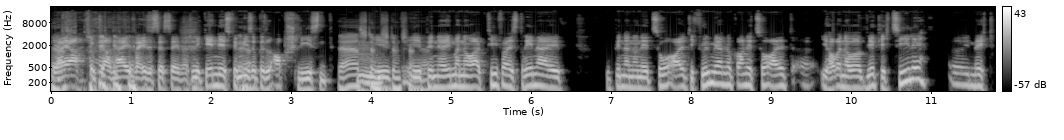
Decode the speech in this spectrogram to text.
ja. ja. ja, schon klar, nein, ich weiß es ja selber. Legende ist für ja. mich so ein bisschen abschließend. Ja, das stimmt, ich, stimmt schon. Ich ja. bin ja immer noch aktiv als Trainer. Ich, ich bin ja noch nicht so alt, ich fühle mich ja noch gar nicht so alt. Ich habe ja noch wirklich Ziele, äh, ich möchte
